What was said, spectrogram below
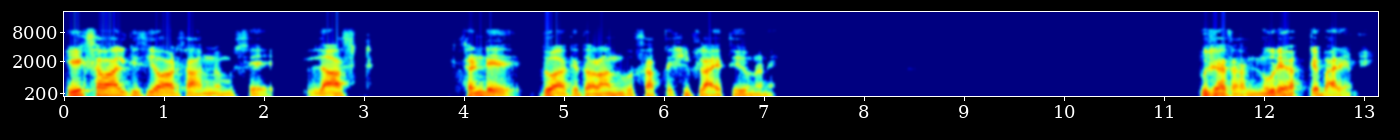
ایک سوال کسی اور صاحب نے مجھ سے لاسٹ سنڈے دعا کے دوران وہ صاحب تشریف لائے تھے انہوں نے۔ پوچھا تھا نور حق کے بارے میں۔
